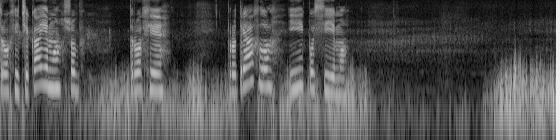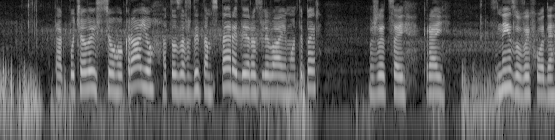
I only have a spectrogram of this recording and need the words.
трохи чекаємо, щоб трохи протряхло і посіємо. Так, почали з цього краю, а то завжди там спереди розливаємо. Тепер вже цей край знизу виходить,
